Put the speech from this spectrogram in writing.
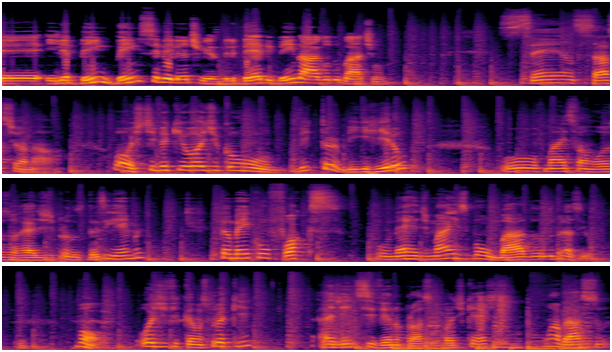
é, ele é bem, bem semelhante mesmo. Ele bebe bem da água do Batman. Sensacional. Bom, estive aqui hoje com o Victor Big Hero, o mais famoso head de produto da Gamer, também com o Fox, o nerd mais bombado do Brasil. Bom, hoje ficamos por aqui. A gente se vê no próximo podcast. Um abraço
